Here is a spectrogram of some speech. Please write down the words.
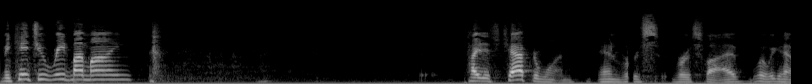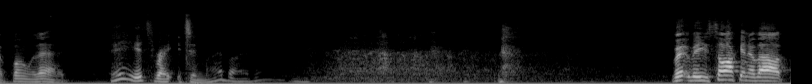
mean, can't you read my mind? Titus chapter 1 and verse verse five. Well, we can have fun with that. Hey, it's right. It's in my Bible. but, but he's talking about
